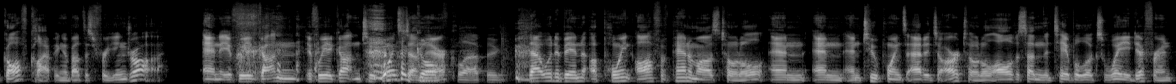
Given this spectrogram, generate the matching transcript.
golf clapping about this freaking draw. And if we had gotten if we had gotten two points down there, clapping. that would have been a point off of Panama's total and and and two points added to our total. All of a sudden the table looks way different.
